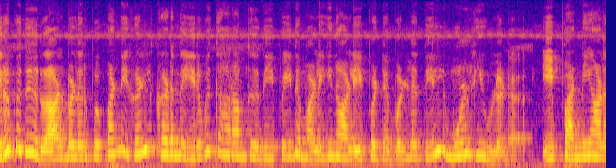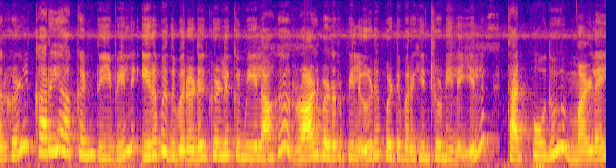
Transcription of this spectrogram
இருபது இறால் வளர்ப்பு பண்ணைகள் கடந்த இருபத்தி ஆறாம் தேதி பெய்த மழையினால் ஏற்பட்ட வெள்ளத்தில் மூழ்கியுள்ளன. இப்பண்ணையாளர்கள் கரையாக்கன் தீவில் இருபது வருடங்களுக்கு மேலாக இறால் வளர்ப்பில் ஈடுபட்டு வருகின்ற நிலையில் தற்போது மழை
